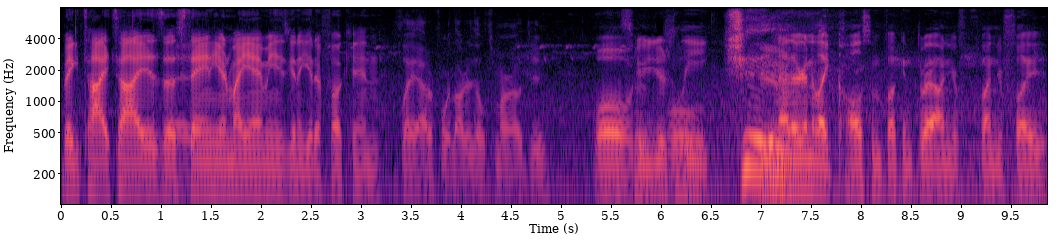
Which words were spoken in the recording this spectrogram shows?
Big Ty Ty is uh, staying here in Miami. He's gonna get a fucking. Fly out of Fort Lauderdale tomorrow, dude. Whoa, dude, you just Whoa. leaked. Shit. Now they're gonna like call some fucking threat on your on your flight.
